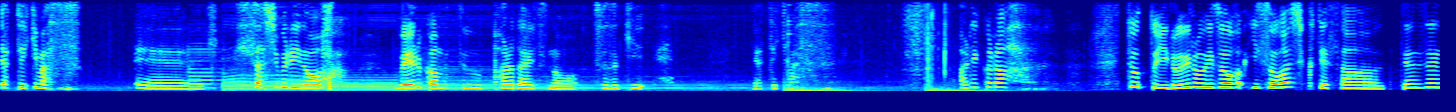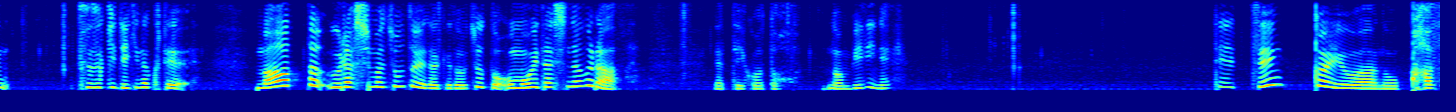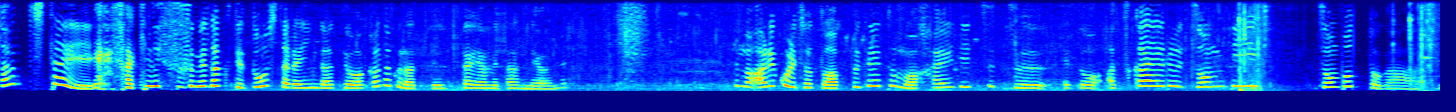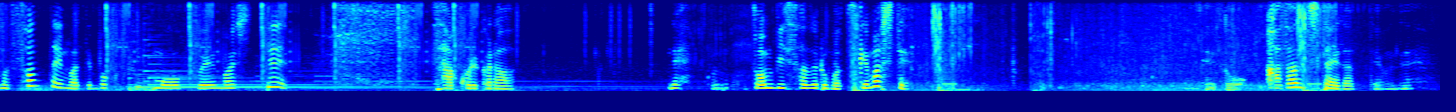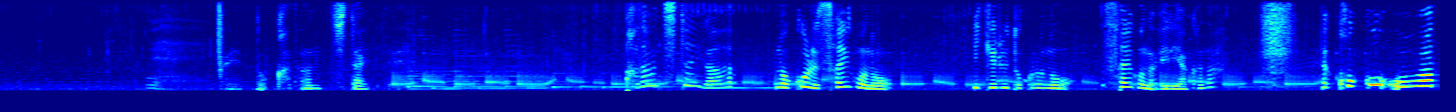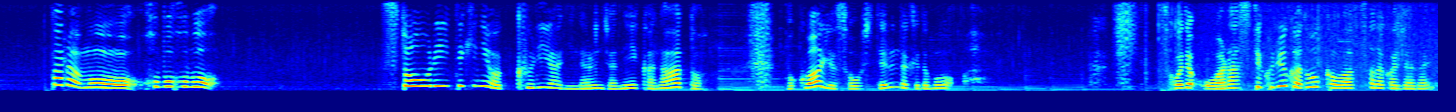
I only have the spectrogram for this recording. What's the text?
やっていきます。えー、久しぶりの Welcome to Paradise の続き、やっていきます。あれから、ちょっといろいろ忙しくてさ、全然続きできなくて、回った浦島状態だけど、ちょっと思い出しながらやっていこうと。のんびりね。で、前回はあの、火山地帯先に進めなくてどうしたらいいんだってわかんなくなって一旦やめたんだよね。でもあれこれちょっとアップデートも入りつつ、えっと、扱えるゾンビ、ゾンボットが、まあ、3体まで僕も増えまして、さあこれから、ね、ゾンビサドルもつけまして、えっと、火山地帯だったよね。えっと、火山地帯。火山地帯が残る最後の、行けるところの最後のエリアかな。でここ終わったらもう、ほぼほぼ、ストーリー的にはクリアになるんじゃねえかなと、僕は予想してるんだけども、そこで終わらせてくれるかどうかは定かじゃない。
